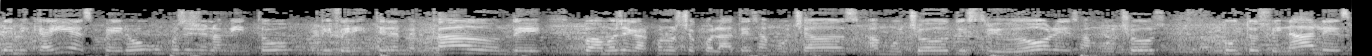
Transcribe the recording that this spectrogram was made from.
de mi caída espero un posicionamiento diferente en el mercado donde podamos llegar con los chocolates a muchas a muchos distribuidores, a muchos puntos finales,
